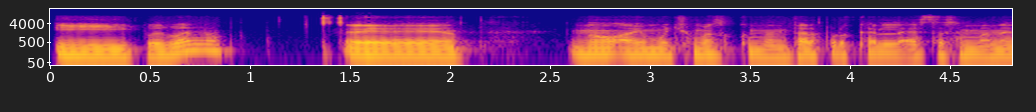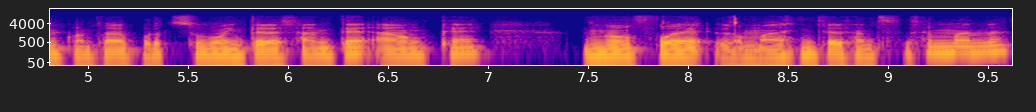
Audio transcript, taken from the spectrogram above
Y pues bueno, eh, no hay mucho más que comentar porque esta semana en cuanto a deportes estuvo interesante, aunque no fue lo más interesante esta semana,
